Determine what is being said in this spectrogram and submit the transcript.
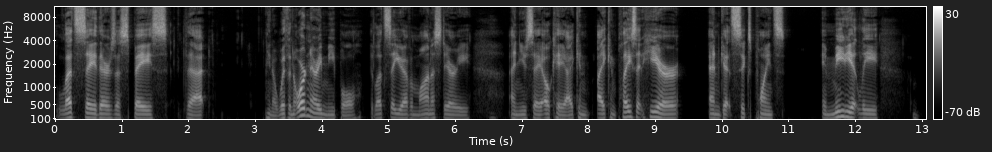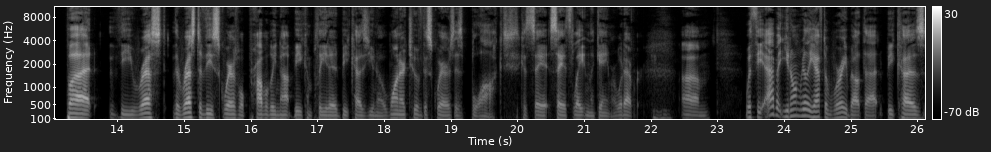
let's say there's a space that you know with an ordinary meeple, let's say you have a monastery and you say, "Okay, I can I can place it here and get 6 points immediately, but the rest the rest of these squares will probably not be completed because you know one or two of the squares is blocked because say it say it's late in the game or whatever. Mhm. um, with the abbot you don't really have to worry about that because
